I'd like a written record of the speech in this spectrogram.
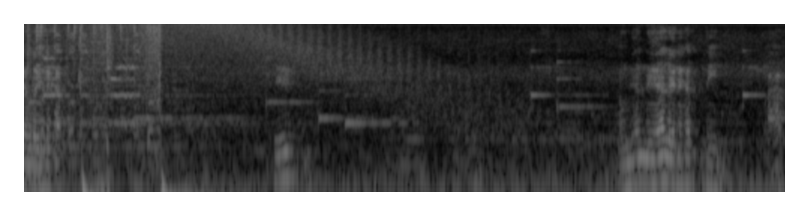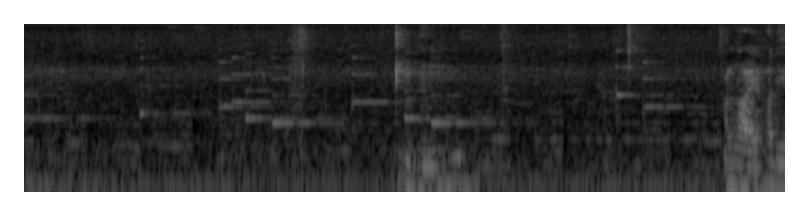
กันเลยนะครับชึบเอาเนื้อเนื้อเลยนะครับนี่ อร่อยพอดี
